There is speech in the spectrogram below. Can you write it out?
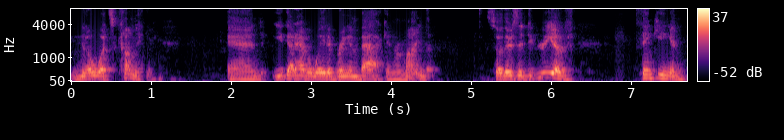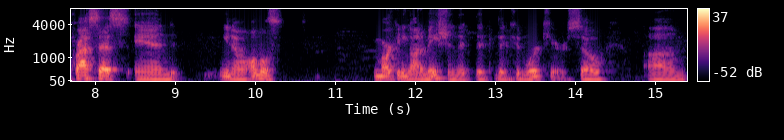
know what's coming. And you got to have a way to bring them back and remind them. So there's a degree of thinking and process and, you know, almost marketing automation that, that, that could work here. So um,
